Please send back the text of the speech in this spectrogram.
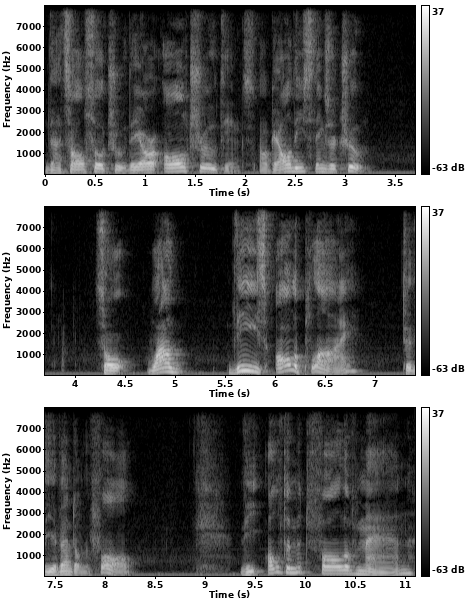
That's also true. They are all true things. Okay, all these things are true. So while these all apply to the event of the fall, the ultimate fall of man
